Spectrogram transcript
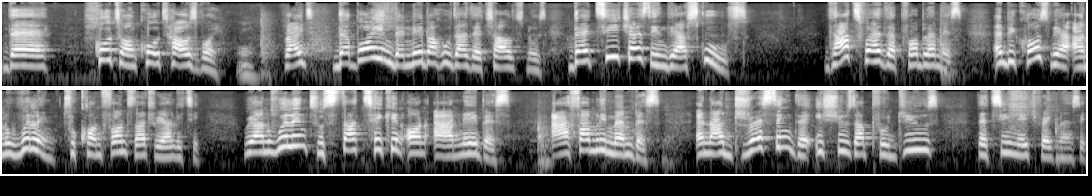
the quote unquote houseboy, mm. right? The boy in the neighborhood that the child knows, the teachers in their schools. That's where the problem is. And because we are unwilling to confront that reality, we are unwilling to start taking on our neighbors, our family members, and addressing the issues that produce the teenage pregnancy.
